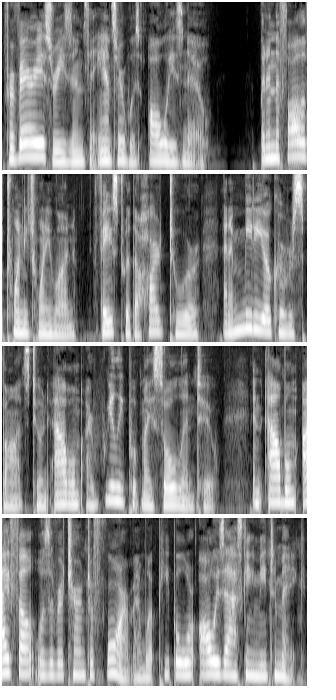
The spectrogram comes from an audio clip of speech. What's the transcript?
For various reasons, the answer was always no. But in the fall of 2021, faced with a hard tour and a mediocre response to an album I really put my soul into, an album I felt was a return to form and what people were always asking me to make,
